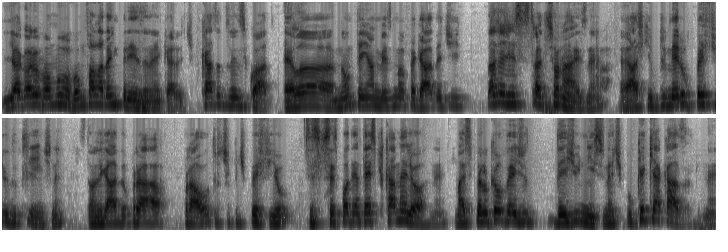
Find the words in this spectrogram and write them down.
E agora vamos, vamos falar da empresa, né, cara? Tipo, Casa 204. Ela não tem a mesma pegada de das agências tradicionais, né? É, acho que primeiro o perfil do cliente, né? Estão ligados para para outro tipo de perfil. Vocês, vocês, podem até explicar melhor, né? Mas pelo que eu vejo desde o início, né? Tipo, o que, que é a casa, né?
